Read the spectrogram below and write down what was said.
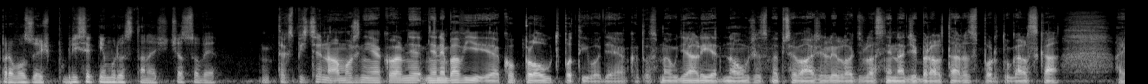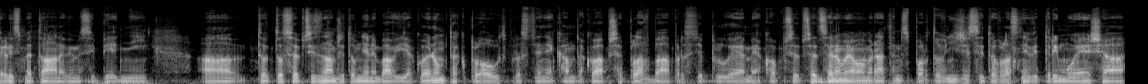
provozuješ, když se k němu dostaneš časově? Tak spíš ten námořní, jako mě, mě nebaví jako plout po té vodě, jako to jsme udělali jednou, že jsme převáželi loď vlastně na Gibraltar z Portugalska a jeli jsme to, já nevím, jestli pět dní. A to, to se přiznám, že to mě nebaví, jako jenom tak plout, prostě někam, taková přeplavba, prostě plujem, jako před, přece jenom já mám rád ten sportovní, že si to vlastně vytrimuješ a,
